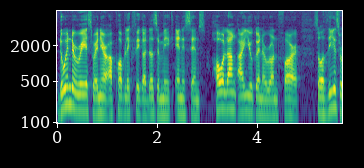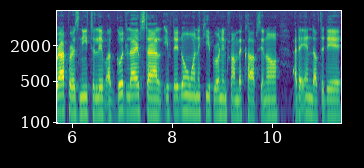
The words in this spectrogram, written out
Doing the race when you're a public figure doesn't make any sense. How long are you going to run for? So these rappers need to live a good lifestyle if they don't want to keep running from the cops, you know. At the end of the day,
